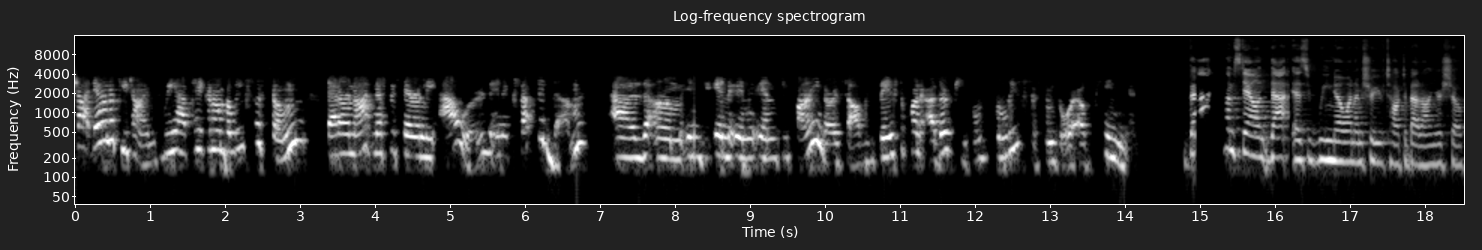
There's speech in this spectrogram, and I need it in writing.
shot down a few times. We have taken on belief systems that are not necessarily ours and accepted them as um, in, in, in, in defined ourselves based upon other people's belief systems or opinions. That comes down that as we know, and I'm sure you've talked about on your show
